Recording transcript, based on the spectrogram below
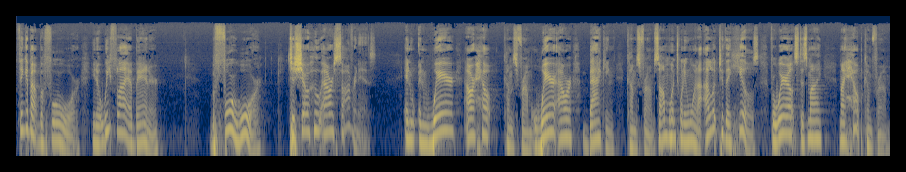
Think about before war. You know, we fly a banner before war to show who our sovereign is and, and where our help comes from, where our backing comes from. Psalm 121 I look to the hills, for where else does my, my help come from?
